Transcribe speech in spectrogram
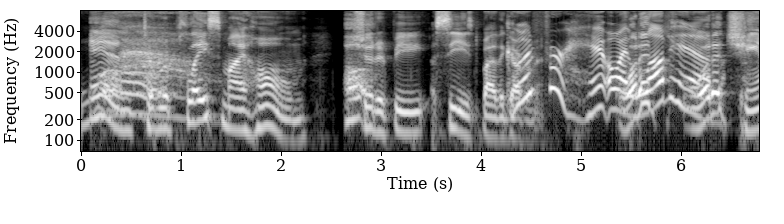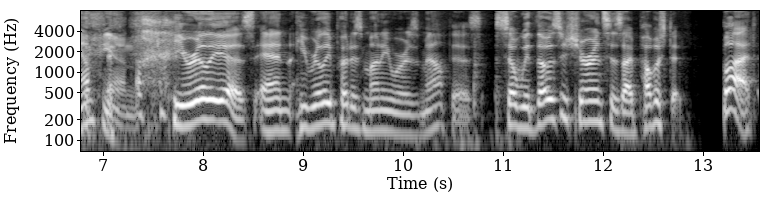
and to replace my home Oh. should it be seized by the government. Good for him. Oh, I what love a, him. What a champion. He really is. And he really put his money where his mouth is. So, with those assurances, I published it. But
